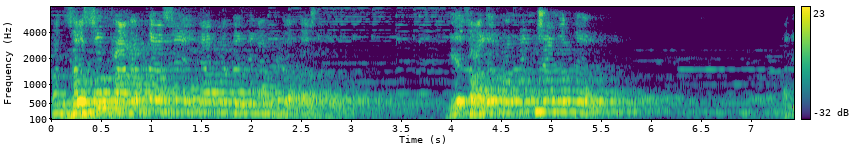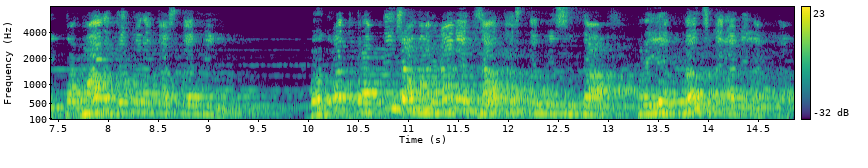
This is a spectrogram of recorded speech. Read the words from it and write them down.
पण जसं प्रारंभ असेल त्या पद्धतीला घडत असतं. हे झालं प्रपंचाबद्दल. आणि परमार्थ करत असताना भगवत प्राप्तीच्या मार्गाने जात असताना सुद्धा प्रयत्नच करावे लागतात.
